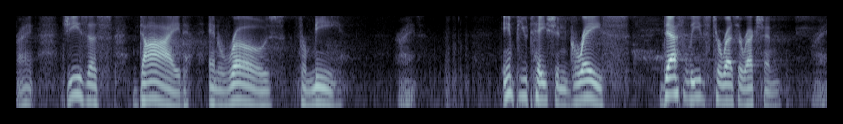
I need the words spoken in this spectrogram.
Right? Jesus died and rose for me. Right? Imputation, grace, death leads to resurrection. Right?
